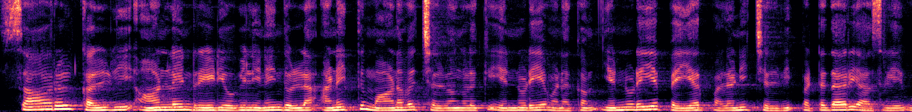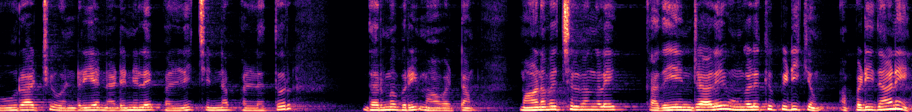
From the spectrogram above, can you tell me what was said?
சாரல் கல்வி ஆன்லைன் ரேடியோவில் இணைந்துள்ள அனைத்து மாணவ செல்வங்களுக்கு என்னுடைய வணக்கம். என்னுடைய பெயர் பழனிச்செல்வி பட்டதாரி ஆசிரியை ஊராட்சி ஒன்றிய நடுநிலைப்பள்ளி சின்னப்பள்ளத்தூர் தருமபுரி மாவட்டம். மாணவ செல்வங்களே கதை என்றாலே உங்களுக்கு பிடிக்கும். அப்படிதானே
